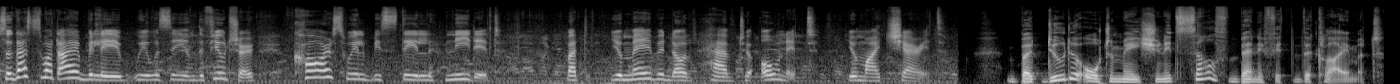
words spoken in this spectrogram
So that's what I believe we will see in the future. Cars will be still needed, but you maybe don't have to own it. You might share it. But do the automation itself benefit the climate?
